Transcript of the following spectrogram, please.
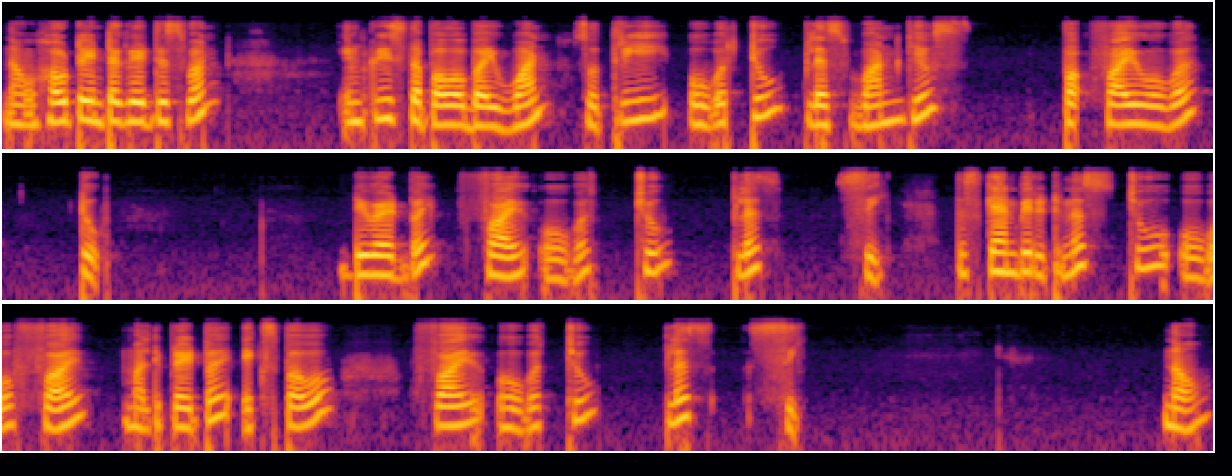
Now how to integrate this one? Increase the power by 1. So 3 over 2 plus 1 gives 5 over 2 divided by 5 over 2 plus c. This can be written as 2 over 5 multiplied by x power 5 over 2 plus c. Now,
